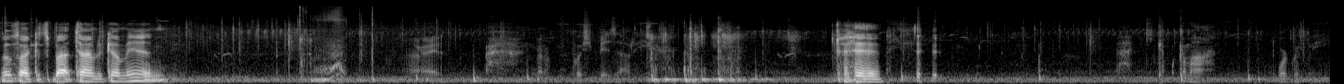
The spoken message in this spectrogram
Looks like it's about time to come in. Alright. I'm gonna push Biz out of here. Ah, Come, come on. Work with me.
